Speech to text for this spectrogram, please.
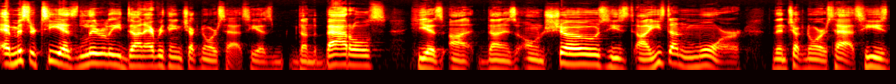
and Mr. T has literally done everything Chuck Norris has. He has done the battles. He has uh, done his own shows. He's uh, he's done more than Chuck Norris has. He's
